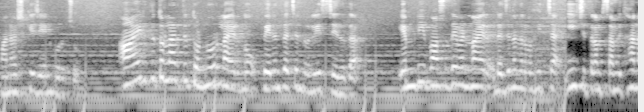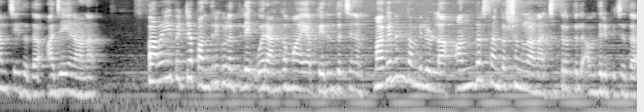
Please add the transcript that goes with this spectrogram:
മനോജ് കെ ജയൻ കുറിച്ചു. ആയിരത്തി തൊള്ളായിരത്തി തൊണ്ണൂറിലായിരുന്നു പെരുന്തച്ചൻ റിലീസ് ചെയ്തത്. എം ഡി വാസുദേവൻ നായർ രചന നിർവഹിച്ച ഈ ചിത്രം സംവിധാനം ചെയ്തത് അജയനാണ്. പറയപ്പെട്ട പന്തിരികുലത്തിലെ ഒരംഗമായ പെരുന്തച്ചനും മകനും തമ്മിലുള്ള അന്തർ സംഘർഷങ്ങളാണ് ചിത്രത്തിൽ അവതരിപ്പിച്ചത്.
